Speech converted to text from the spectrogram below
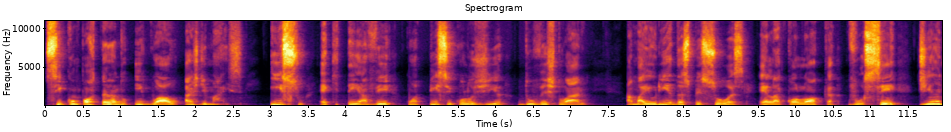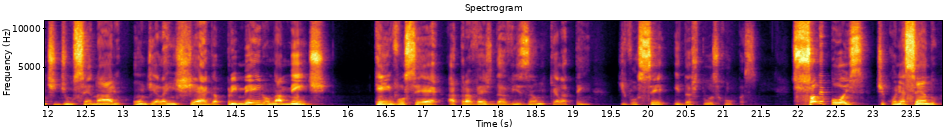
se comportando igual às demais. Isso é que tem a ver com a psicologia do vestuário. A maioria das pessoas, ela coloca você diante de um cenário onde ela enxerga primeiro na mente quem você é através da visão que ela tem de você e das tuas roupas. Só depois, te conhecendo,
